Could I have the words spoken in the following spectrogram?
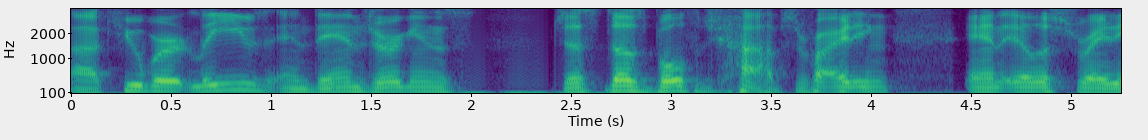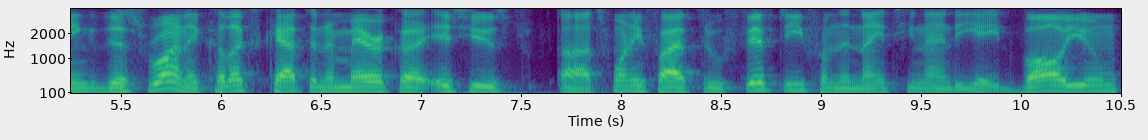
uh, Kubert leaves, and Dan Jurgens just does both jobs, writing and illustrating this run. It collects Captain America issues uh, 25 through 50 from the 1998 volume,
